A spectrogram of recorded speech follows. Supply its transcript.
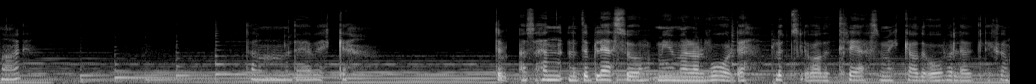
Nei. De lever ikke det, altså, det, ble så mye mer alvorlig. Plutselig var det tre som ikke hadde overlevd, liksom.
